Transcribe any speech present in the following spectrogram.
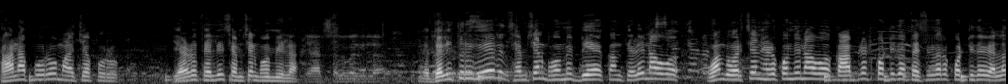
ಖಾನಾಪುರು ಮಾಳ್ಚಾಪುರು ಎರಡು ತಲೆ ಶಂಶನ್ ಭೂಮಿ ಇಲ್ಲ. ದಲಿತರಿಗೆ ಶಂಶಾನ್ ಭೂಮಿ ಬೇಕಂತೇಳಿ ನಾವು ಒಂದು ವರ್ಷ ಹಿಡ್ಕೊಂಡು ನಾವು ಕಾಂಪ್ಲೇಂಟ್ ಕೊಟ್ಟಿದ್ದೇವೆ ತಹಸೀಲ್ದಾರ್ ಕೊಟ್ಟಿದ್ದೇವೆ ಎಲ್ಲ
